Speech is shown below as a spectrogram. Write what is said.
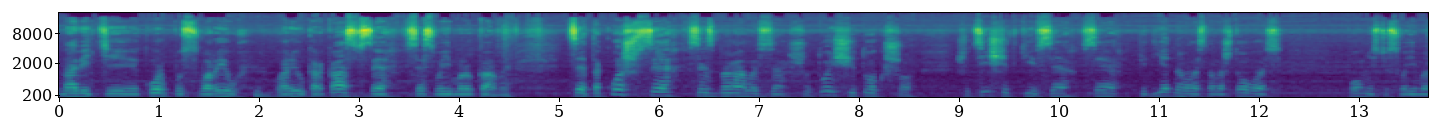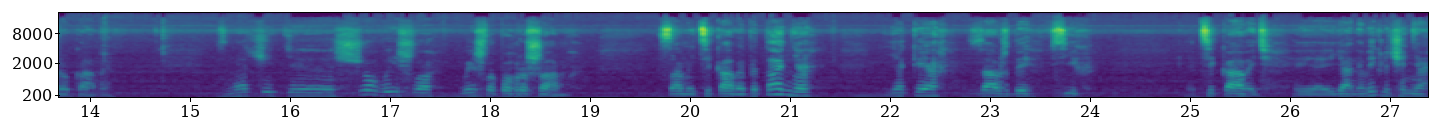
Навіть е, корпус варив, варив каркас, все, все своїми руками. Це також все, все збиралося, що той щиток, що, що ці щитки, все, все під'єднувалось, налаштовувалось повністю своїми руками. Значить, е, що вийшло, вийшло по грошам? Саме цікаве питання, яке завжди всіх цікавить. Е, Я не виключення,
